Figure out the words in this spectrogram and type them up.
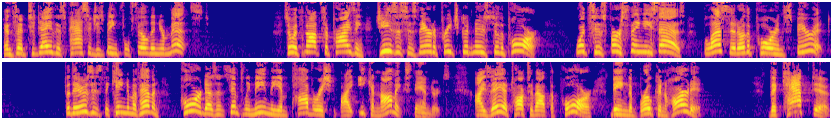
and said, today this passage is being fulfilled in your midst. So it's not surprising. Jesus is there to preach good news to the poor. What's his first thing he says? Blessed are the poor in spirit for theirs is the kingdom of heaven. Poor doesn't simply mean the impoverished by economic standards. Isaiah talks about the poor being the brokenhearted, the captive,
